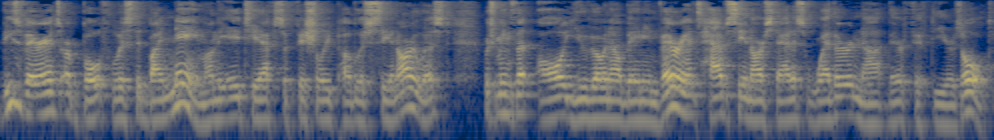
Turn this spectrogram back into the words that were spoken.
these variants are both listed by name on the ATF's officially published C&R list, which means that all Yugo and Albanian variants have C&R status whether or not they're 50 years old.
